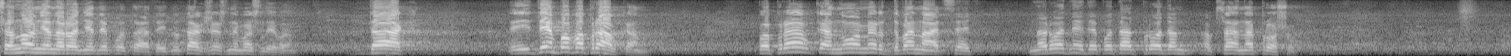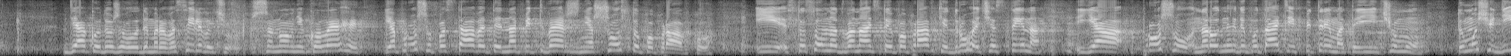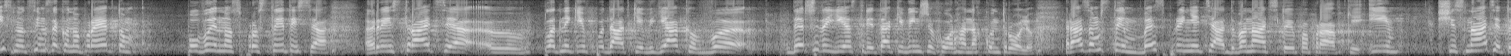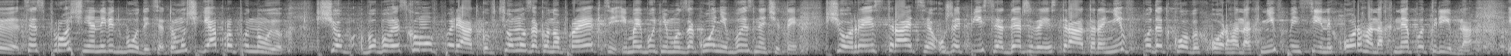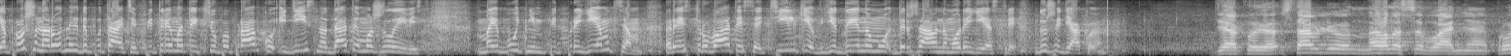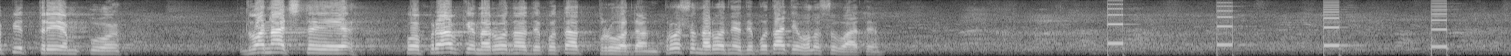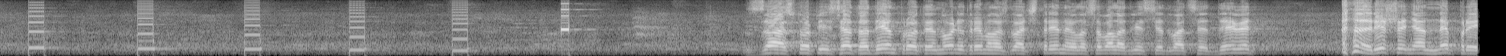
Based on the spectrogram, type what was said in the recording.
Шановні народні депутати, ну так же ж неможливо. Так, йдемо по поправкам. Поправка номер 12. Народний депутат Продан Оксана, прошу. Дякую дуже, Володимире Васильовичу. Шановні колеги, я прошу поставити на підтвердження шосту поправку. І стосовно 12-ї поправки, друга частина, я прошу народних депутатів підтримати її. Чому? Тому що дійсно цим законопроектом повинно спроститися реєстрація е, платників податків як в Держреєстрі, так і в інших органах контролю. Разом з тим, без прийняття 12-ї поправки і 16-ї це спрощення не відбудеться, тому що я пропоную, щоб в обов'язковому порядку в цьому законопроекті і майбутньому законі визначити, що реєстрація уже після держреєстратора ні в податкових органах, ні в пенсійних органах не потрібна. Я прошу народних депутатів підтримати цю поправку і дійсно дати можливість майбутнім підприємцям реєструватися тільки в єдиному державному реєстрі. Дуже дякую. Дякую. Ставлю на голосування про підтримку 12 поправки народного депутата Продан. Прошу народних депутатів голосувати. За 151, проти 0, утрималось 23, не голосувало 229. Рішення не прийнято.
